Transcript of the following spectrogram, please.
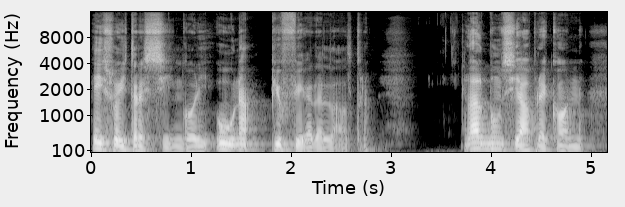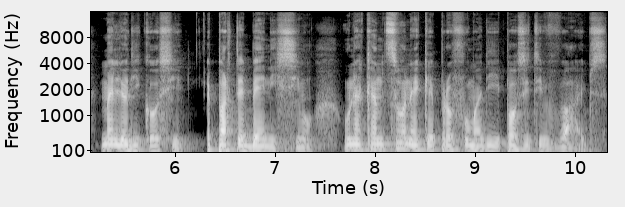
e i suoi tre singoli, una più figa dell'altra. L'album si apre con Meglio di così e parte benissimo, una canzone che profuma di positive vibes,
